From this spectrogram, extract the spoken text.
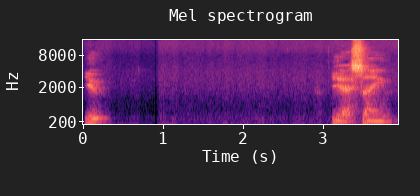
You? Yeah, same.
